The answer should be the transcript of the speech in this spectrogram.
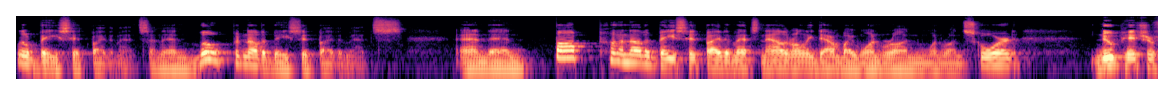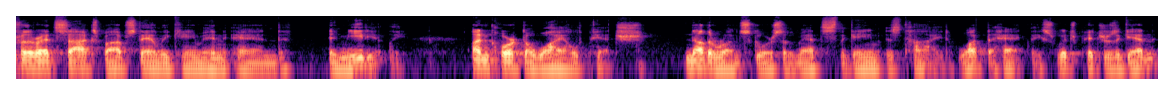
little base hit by the Mets, and then boop, another base hit by the Mets, and then bop, another base hit by the Mets. Now they're only down by one run, one run scored. New pitcher for the Red Sox, Bob Stanley, came in and immediately uncorked a wild pitch. Another run scores for the Mets. The game is tied. What the heck? They switch pitchers again,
